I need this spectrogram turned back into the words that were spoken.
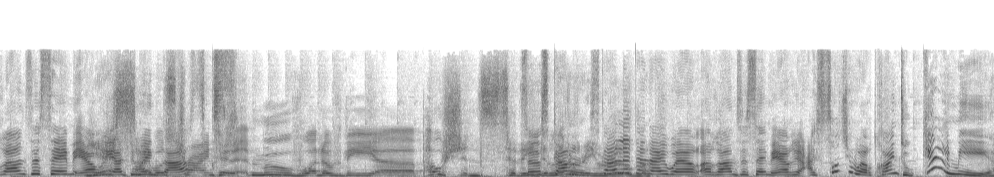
around the same area Yes, doing I was tasks? trying to move one of the uh, potions to the so Scar- delivery Scarlet room. and I were around the same area. I thought you were trying to kill me.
